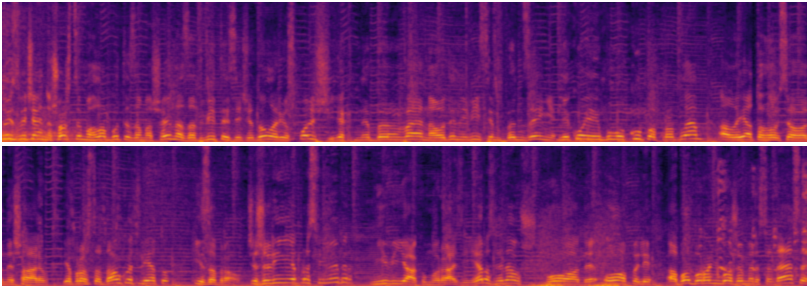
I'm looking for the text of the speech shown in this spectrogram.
Ну і звичайно, що ж це могла бути за машина за 2000 доларів з Польщі, як не BMW на 1,8 бензині, в якої було купа проблем, але я того всього не шарив. Я просто дав котлету і забрав. Чи жалію я про свій вибір? Ні в якому разі. Я розглядав шкоди, опелі або, боронь Боже, мерседеси,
